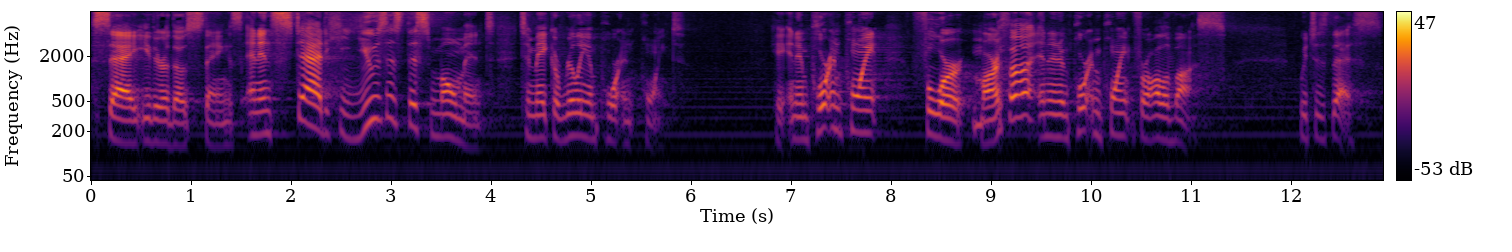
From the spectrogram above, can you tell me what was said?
say either of those things, and instead, he uses this moment to make a really important point. Okay, an important point for Martha and an important point for all of us, which is this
